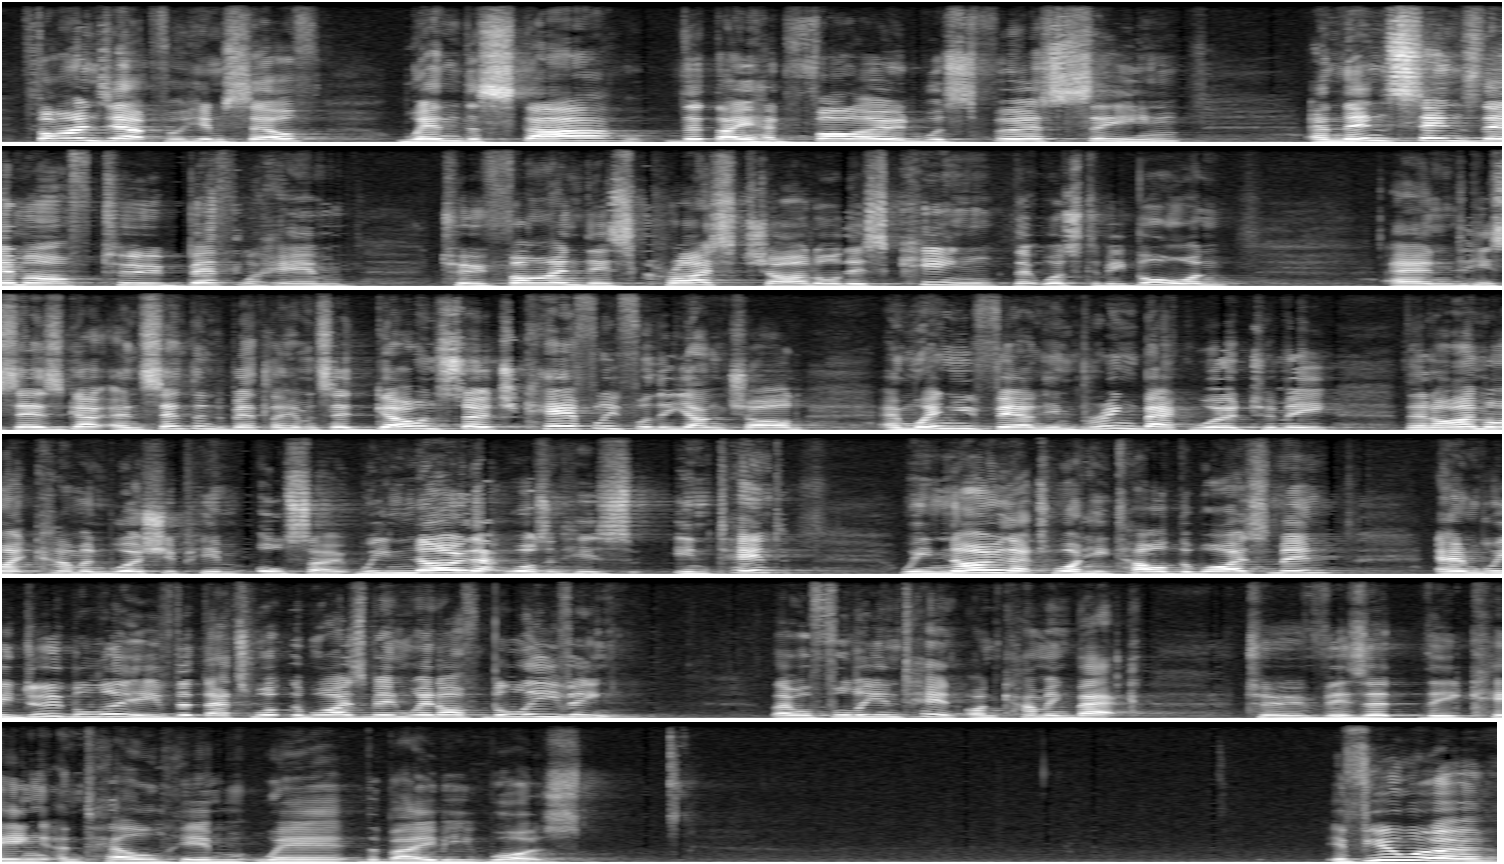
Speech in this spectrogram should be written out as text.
finds out for himself when the star that they had followed was first seen, and then sends them off to Bethlehem to find this Christ child or this king that was to be born. And he says, Go and sent them to Bethlehem and said, Go and search carefully for the young child, and when you found him, bring back word to me that I might come and worship him also. We know that wasn't his intent. We know that's what he told the wise men, and we do believe that that's what the wise men went off believing. They were fully intent on coming back to visit the king and tell him where the baby was. If you were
